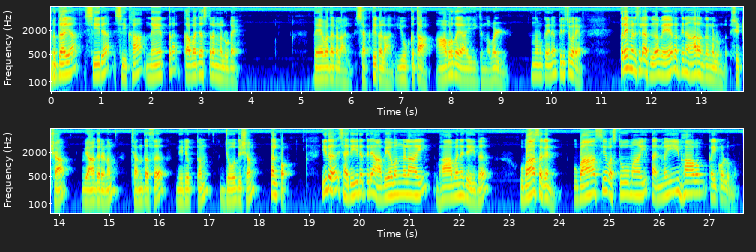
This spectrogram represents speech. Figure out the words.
ഹൃദയ ശിര ശിഖ നേത്ര കവചസ്ത്രങ്ങളുടെ ദേവതകളാൽ ശക്തികളാൽ യുക്ത ആവൃതയായിരിക്കുന്നവൾ. നമുക്കതിനെ പിരിച്ചു പറയാം. ഇത്രയും മനസ്സിലാക്കുക വേദത്തിന് ആറ് അംഗങ്ങളുണ്ട്. ശിക്ഷ വ്യാകരണം ഛന്ദസ് നിരുക്തം ജ്യോതിഷം കൽപ്പം. ഇത് ശരീരത്തിലെ അവയവങ്ങളായി ഭാവന ചെയ്ത് ഉപാസകൻ ഉപാസ്യ വസ്തുവുമായി തന്മയീഭാവം കൈക്കൊള്ളുന്നു.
